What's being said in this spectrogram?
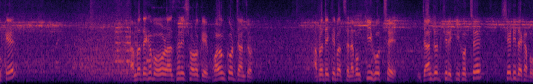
ওকে আমরা দেখাবো রাজধানীর সড়কে ভয়ঙ্কর যানজট। আপনারা দেখতে পাচ্ছেন, এবং কি হচ্ছে? যানজট ঘিরে কি হচ্ছে? সেটি দেখাবো।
